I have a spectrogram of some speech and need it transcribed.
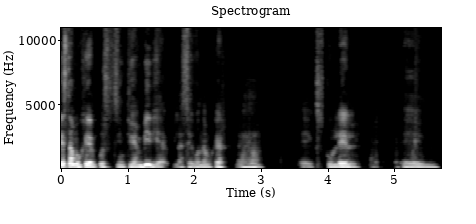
esta mujer pues sintió envidia, la segunda mujer, Ajá. eh, Xculel, em,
